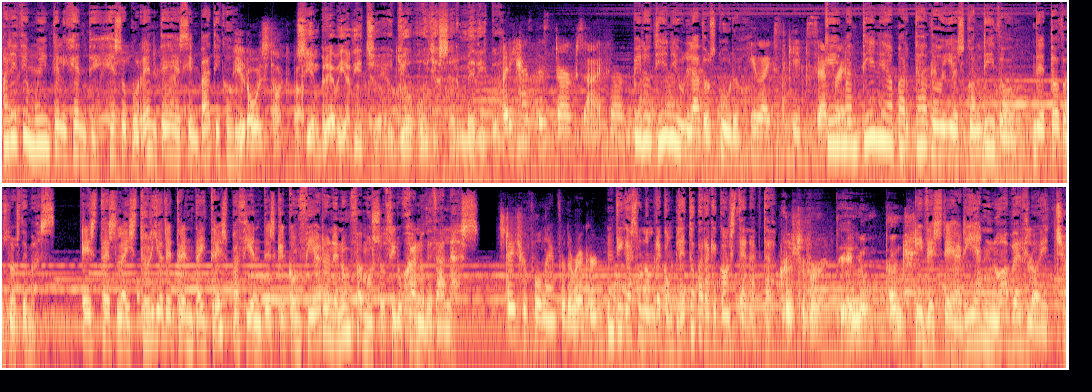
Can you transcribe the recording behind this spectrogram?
Parece muy inteligente, es ocurrente, es simpático. Siempre había dicho, yo voy a ser médico. Pero tiene un lado oscuro que mantiene apartado y escondido de todos los demás. Esta es la historia de 33 pacientes que confiaron en un famoso cirujano de Dallas. Diga su nombre completo para que conste en acta. Christopher Daniel Dunch. Y desearían no haberlo hecho.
